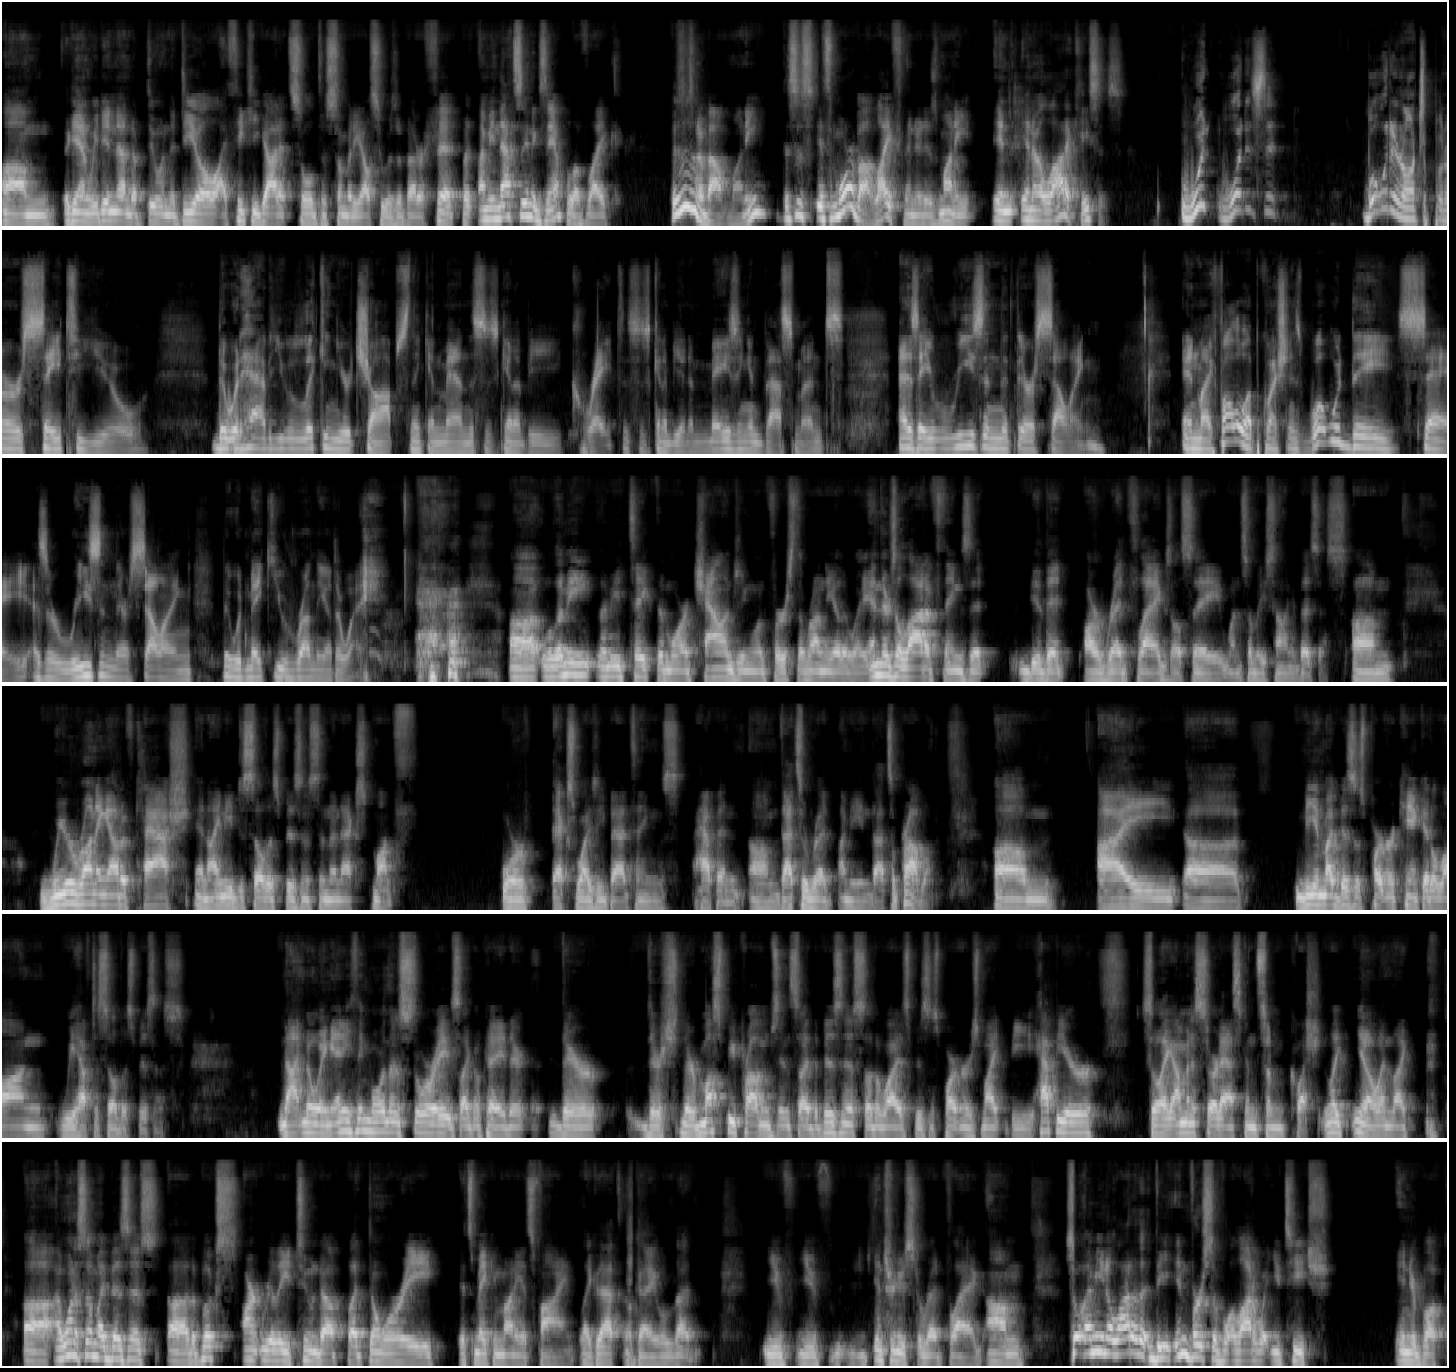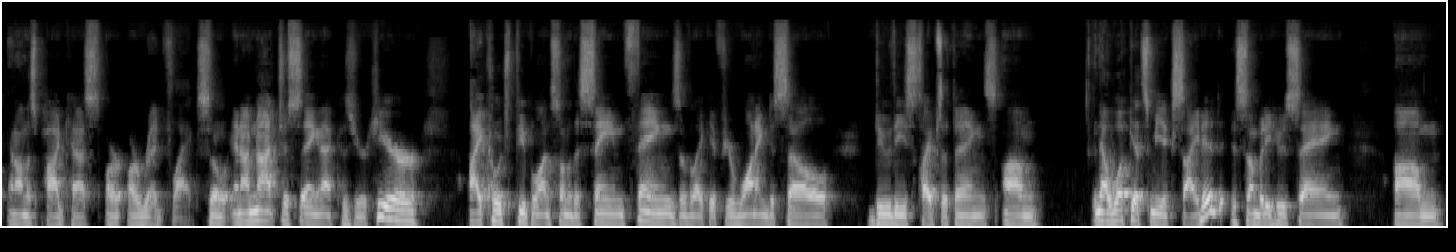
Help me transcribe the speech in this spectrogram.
um, again, we didn't end up doing the deal. I think he got it sold to somebody else who was a better fit. But I mean, that's an example of like, this isn't about money. This is, it's more about life than it is money in, in a lot of cases. What, what is it? What would an entrepreneur say to you that would have you licking your chops thinking, man, this is going to be great. This is going to be an amazing investment as a reason that they're selling? And my follow up question is what would they say as a reason they're selling that would make you run the other way? uh, well, let me let me take the more challenging one first. The run the other way, and there's a lot of things that that are red flags. I'll say when somebody's selling a business. Um, we're running out of cash, and I need to sell this business in the next month, or X Y Z bad things happen. Um, that's a red. I mean, that's a problem. Um, I uh, me and my business partner can't get along. We have to sell this business. Not knowing anything more than a story, it's like, okay, there, there, there, there must be problems inside the business. Otherwise, business partners might be happier. So like, I'm going to start asking some questions, like, you know, and like, uh, I want to sell my business. Uh, the books aren't really tuned up, but don't worry. It's making money. It's fine. Like that. Okay. Well, that you've, you've introduced a red flag. Um, so, I mean, a lot of the, the inverse of a lot of what you teach in your book and on this podcast are, are red flags. So, and I'm not just saying that because you're here. I coach people on some of the same things of like, if you're wanting to sell, do these types of things. Um, now what gets me excited is somebody who's saying, um,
